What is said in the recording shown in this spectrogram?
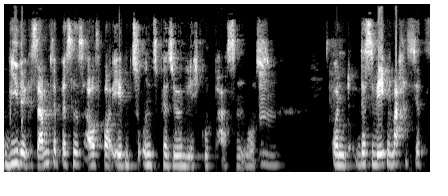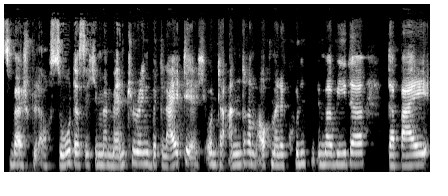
wie der gesamte Businessaufbau eben zu uns persönlich gut passen muss. Mhm. Und deswegen mache ich es jetzt zum Beispiel auch so, dass ich im Mentoring begleite ich unter anderem auch meine Kunden immer wieder dabei,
